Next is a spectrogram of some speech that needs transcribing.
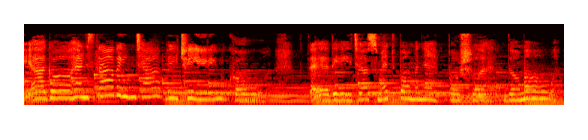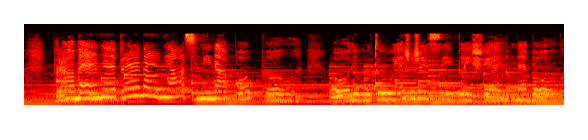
Jak oheň strávim ťa, vyčírim Vtedy ťa smet po mne pošle domov. Pramene premenia sny na popol. Oľutuješ, že si bližšie nebol.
